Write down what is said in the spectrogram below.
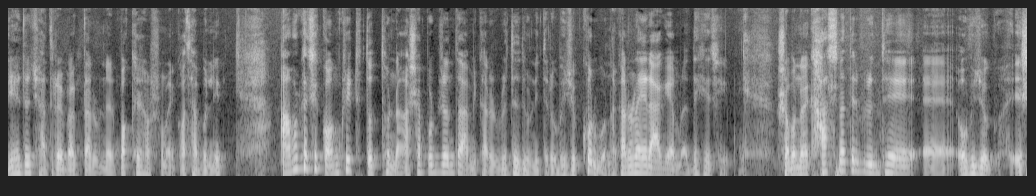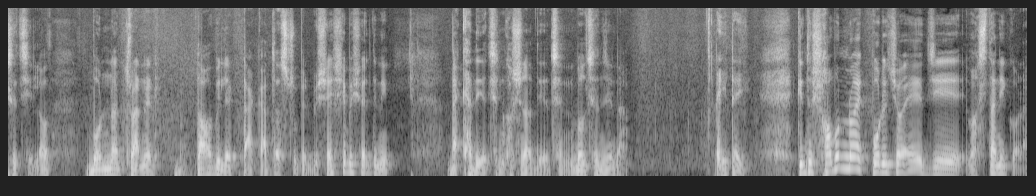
যেহেতু ছাত্র এবং তারুণ্যের পক্ষে সবসময় কথা বলি, আমার কাছে কংক্রিট তথ্য না আসা পর্যন্ত আমি কারোর বিরুদ্ধে দুর্নীতির অভিযোগ করব না। কারণ এর আগে আমরা দেখেছি, সমন্বয়ক হাসনাতের বিরুদ্ধে অভিযোগ এসেছিল, বন্যা ত্রাণের তহবিলের টাকা তস্রূপের বিষয়ে। সে বিষয়ে তিনি ব্যাখ্যা দিয়েছেন, ঘোষণা দিয়েছেন, বলছেন যে না, এইটাই। কিন্তু সমন্বয়ক পরিচয়ে যে মাস্তানি করা,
